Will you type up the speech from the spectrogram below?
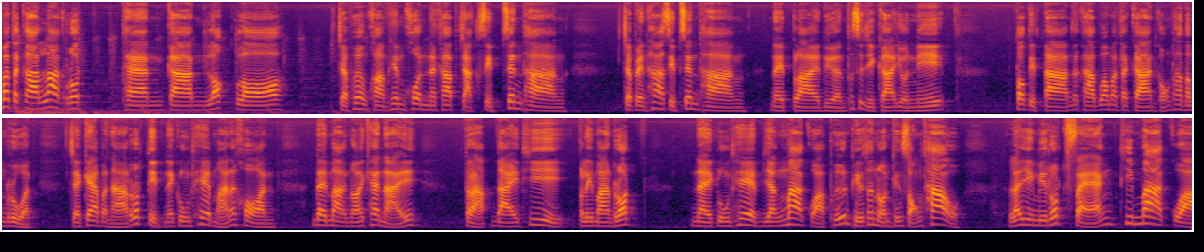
มาตรการลากรถแทนการล็อกล้อ จะเพิ่มความเข้มข้นนะครับจาก 10 เส้นทาง จะเป็น 50 เส้นทาง ในปลายเดือนพฤศจิกายนนี้ ต้องติดตามนะครับว่ามาตรการของทางตำรวจ จะแก้ปัญหารถติดในกรุงเทพมหานคร ได้มากน้อยแค่ไหน ตราบใดที่ปริมาณรถในกรุงเทพยังมากกว่าพื้นผิวถนนถึง 2 เท่า และยังมีรถแฝงที่มากกว่า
